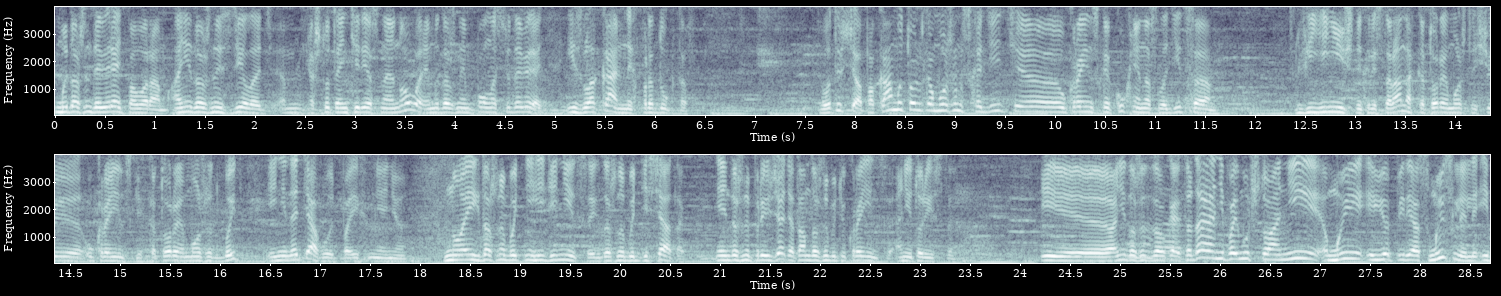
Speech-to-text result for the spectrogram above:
мы должны доверять поварам. Они должны сделать м, что-то интересное, новое, и мы должны им полностью доверять. Из локальных продуктов. Вот и все. А пока мы только можем сходить э, украинской кухне, насладиться в единичных ресторанах, которые, может, еще и украинских, которые, может быть, и не дотягивают, по их мнению. Но их должно быть не единицы, их должно быть десяток. И они должны приезжать, а там должны быть украинцы, а не туристы. И э, они должны туда кайф. Тогда они поймут, что они, мы ее переосмыслили и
